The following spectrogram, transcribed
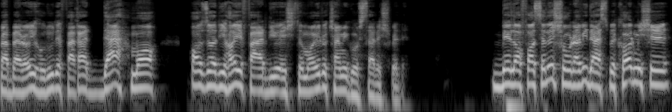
و برای حدود فقط ده ماه آزادی های فردی و اجتماعی رو کمی گسترش بده. بلافاصله شوروی دست به کار میشه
